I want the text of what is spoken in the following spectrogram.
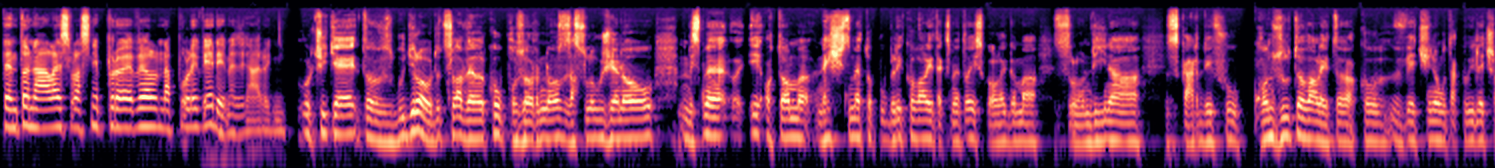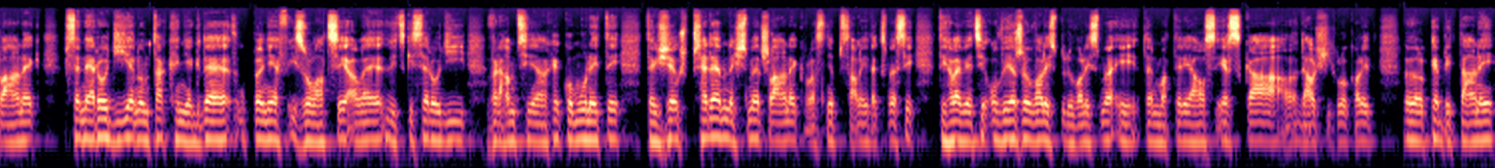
tento nález vlastně projevil na poli vědy mezinárodní? Určitě to vzbudilo docela velkou pozornost, zaslouženou. My jsme i o tom, než jsme to publikovali, tak jsme to i s kolegama z Londýna, z Cardiffu konzultovali. To jako většinou takovýhle článek se nerodí jenom tak někde úplně v izolaci, ale vždycky se rodí v rámci nějaké komunity, takže už předem, než jsme článek vlastně psali, tak jsme si tyhle věci ověřovali, studovali jsme i ten materiál z Irska a dalších lokalit ve Velké Británii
